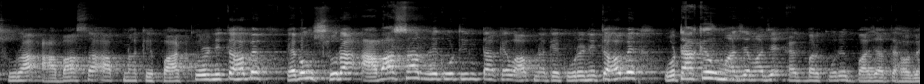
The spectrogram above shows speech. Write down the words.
সুরা আবাসা আপনাকে পাঠ করে নিতে হবে এবং সুরা আবাসার রেকর্ডিংটাকেও আপনাকে করে নিতে হবে, ওটাকেও মাঝে মাঝে একবার করে বাজাতে হবে।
